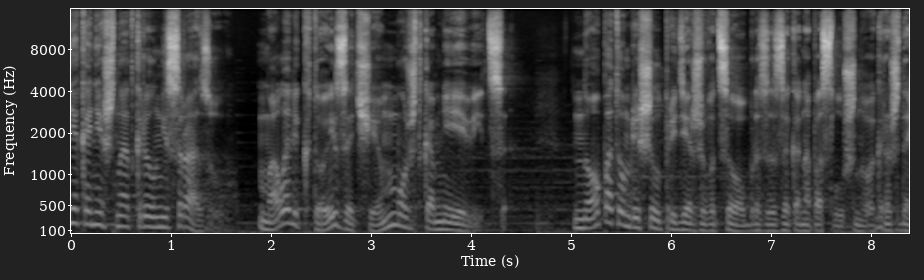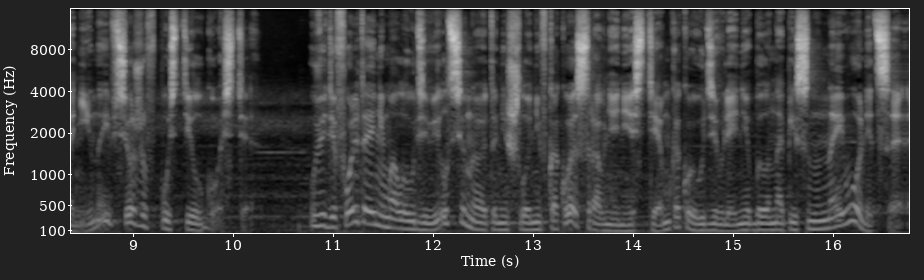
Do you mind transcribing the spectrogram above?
Я, конечно, открыл не сразу. Мало ли кто и зачем может ко мне явиться но потом решил придерживаться образа законопослушного гражданина и все же впустил гостя. Увидев Ольта, я немало удивился, но это не шло ни в какое сравнение с тем, какое удивление было написано на его лице.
